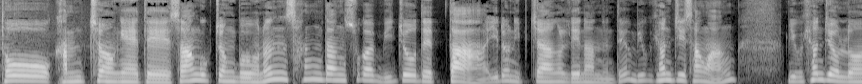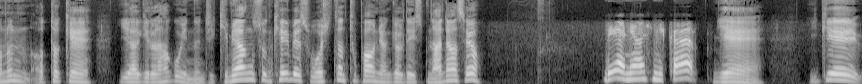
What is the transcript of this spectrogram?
도 감청에 대해서 한국 정부는 상당수가 위조됐다 이런 입장을 내놨는데요. 미국 현지 상황, 미국 현지 언론은 어떻게 이야기를 하고 있는지 김양순 KBS 워싱턴 특파원 연결돼 있습니다. 안녕하세요. 네, 안녕하십니까? 예. 이게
